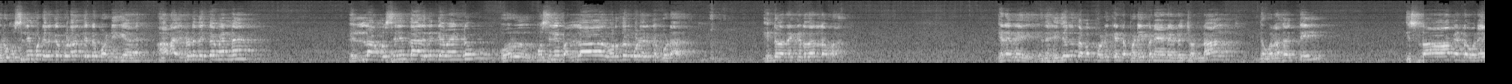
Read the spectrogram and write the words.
ஒரு முஸ்லீம் கூட இருக்கக்கூடாது திட்ட போட்டீங்க ஆனால் என்னோட திட்டம் என்ன? எல்லா முஸ்லீம் தான் இருக்க வேண்டும். ஒரு முஸ்லீம் அல்லாத ஒருத்தர் கூட இருக்கக்கூடாது. இன்று வரைக்கிறதா தான் எனவே இந்த ஹிஜர் தமக்கு கொடுக்கின்ற படிப்பினை என்ன என்று சொன்னால் இந்த உலகத்தில் இஸ்லாம் என்ற ஒரே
